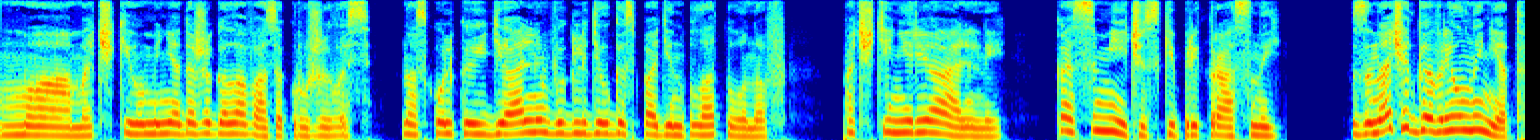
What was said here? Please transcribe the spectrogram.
«Мамочки, у меня даже голова закружилась. Насколько идеальным выглядел господин Платонов. Почти нереальный, космически прекрасный. Значит, Гаврилны нет.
